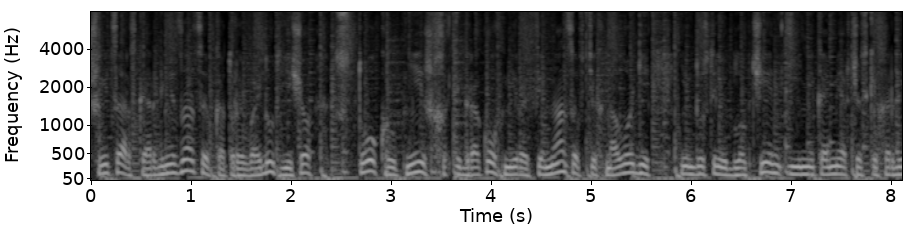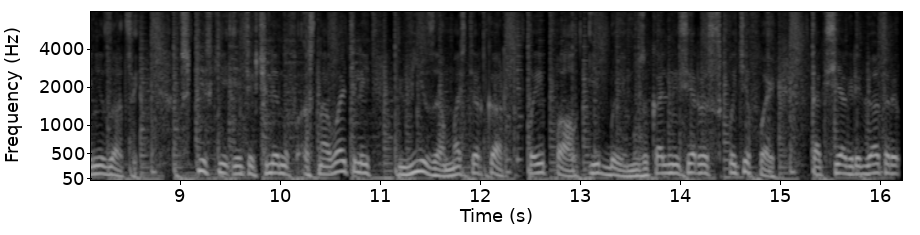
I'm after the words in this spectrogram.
швейцарская организация, в которой войдут еще 100 крупнейших игроков мира финансов, технологий, индустрии блокчейн и некоммерческих организаций. В списке этих членов-основателей Visa, MasterCard, PayPal, eBay, музыкальный сервис Spotify, такси-агрегаторы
